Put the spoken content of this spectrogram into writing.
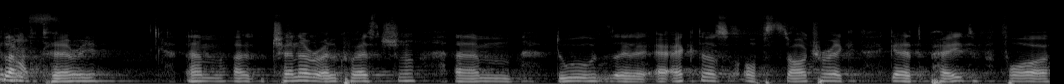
Hello, Yes. Terry. Um, a general question. Um, do the actors of Star Trek get paid for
